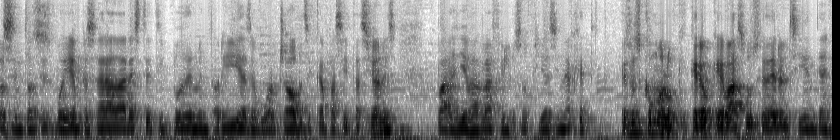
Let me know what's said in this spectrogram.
pues entonces voy a empezar a dar este tipo de mentorías, de workshops, de capacitaciones para llevar la filosofía sinergética. Eso es como lo que creo que va a suceder el siguiente año.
